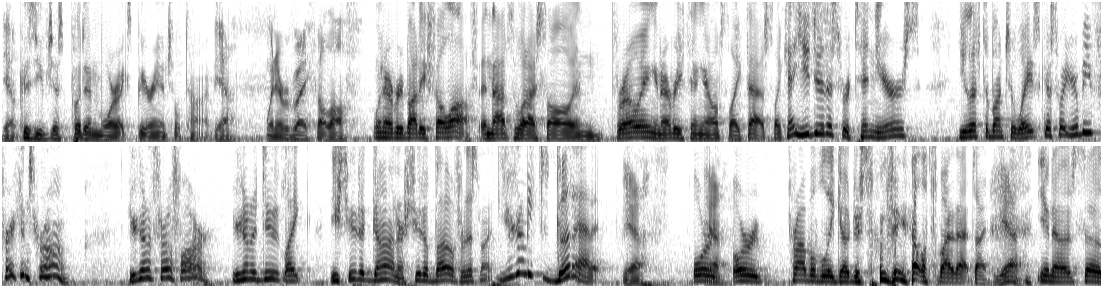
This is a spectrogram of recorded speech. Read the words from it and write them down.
Yep. Because you've just put in more experiential time yeah. When everybody fell off. when everybody fell off. And that's what I saw in throwing and everything else like that. It's like, hey, you do this for 10 years, you lift a bunch of weights, guess what? You'll be freaking strong. You're going to throw far. You're going to do like you shoot a gun or shoot a bow for this month. You're going to be just good at it. Yeah. Or, Yeah. or probably go do something else by that time. Yeah. You know, so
